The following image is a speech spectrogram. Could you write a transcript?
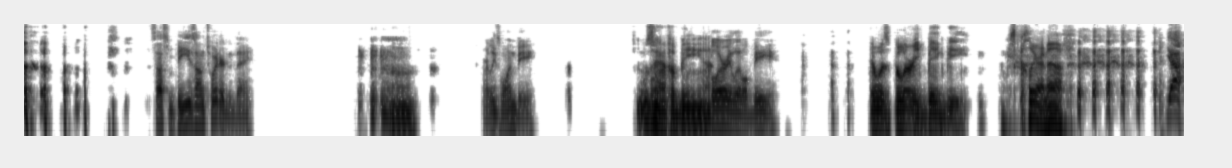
saw some bees on Twitter today, Mm. or at least one bee, It was half a bee. Yeah. blurry little bee. It was blurry big bee. It was clear enough. yeah,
